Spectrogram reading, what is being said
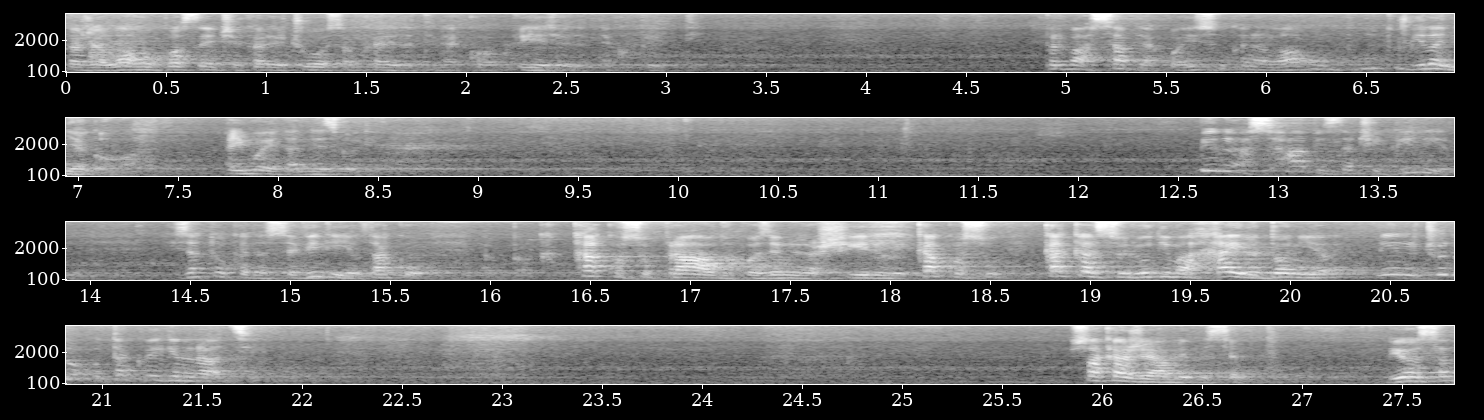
Kaže, Allahu poslaniče, kaže, čuo sam kaže da ti neko prijeđe, da ti neko prijeti. Prva sablja koja je isukana na Allahom putu bila njegova, a imao je 11 godina. Bili ashabi, znači bili, i zato kada se vidi, jel tako, kako su pravdu po zemlji raširili, kako su, kakav su ljudima hajr donijeli, nije ni čudo od takve generacije. Šta kaže Amri Besel? Bio sam,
